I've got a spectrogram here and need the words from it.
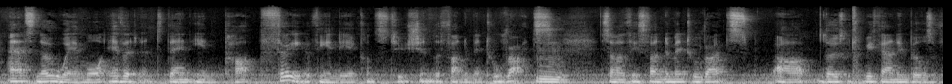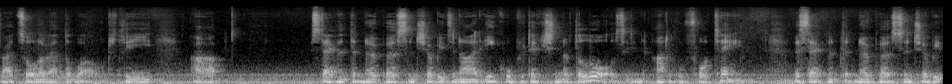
And that's nowhere more evident than in Part 3 of the Indian Constitution, the fundamental rights. Some of these fundamental rights are those which will be found in bills of rights all around the world. The uh, statement that no person shall be denied equal protection of the laws in Article 14, the statement that no person shall be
